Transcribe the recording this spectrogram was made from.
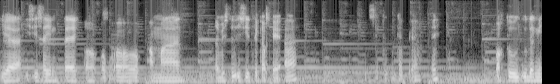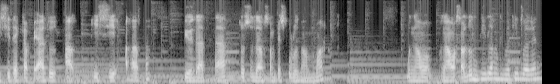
Ya isi saintek oh, oh, oh, aman. Habis itu isi TKPA isi TKPA eh waktu udah ngisi TKPA tuh ah, isi apa biodata terus udah sampai 10 nomor. Pengawas pengawas Aldo bilang tiba-tiba kan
